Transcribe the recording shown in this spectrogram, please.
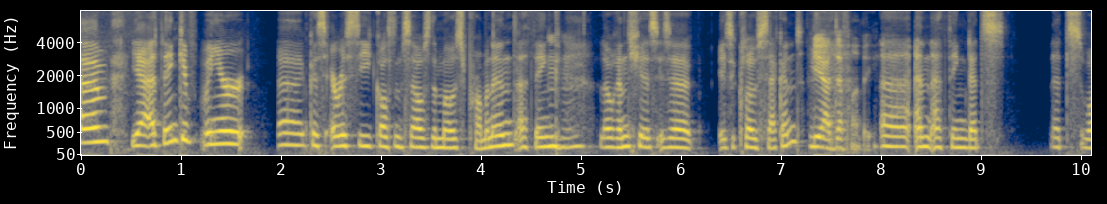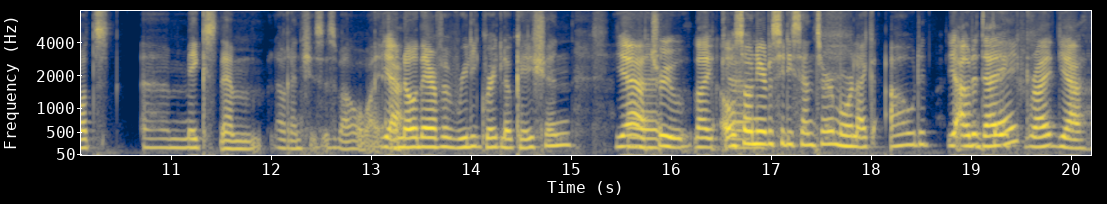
Um, yeah, I think if when you're because RSC calls themselves the most prominent, I think Mhm. Laurentius is a is a close second, Yeah, definitely. uh, and I think that's that's what um, makes them Laurentius as well. I, I know they have a really great location, Yeah, Uh, true. Like also uh, near the city center, more like Oude yeah, Oude Dijk, Dijk? right? Yeah,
